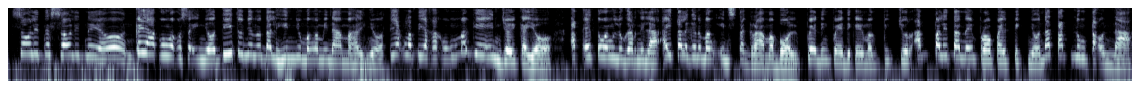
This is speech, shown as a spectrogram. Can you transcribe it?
Solid na solid na yon. Kaya kung ako sa inyo, dito nyo nadalhin yung mga minamahal nyo. Tiyak na tiyak akong mag enjoy kayo. At eto ang lugar nila ay talaga namang Instagrammable. Pwedeng pwede kayo magpicture at palitan na yung profile pic nyo na tatlong taon na.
